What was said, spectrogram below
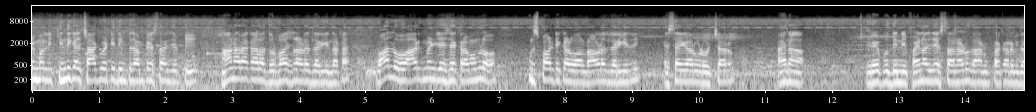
మిమ్మల్ని కిందికి వెళ్ళి చాకు పెట్టి దింపి చంపేస్తా అని చెప్పి నానా రకాల దుర్భాషలు ఆడడం జరిగిందట. వాళ్ళు ఆర్గ్యుమెంట్ చేసే క్రమంలో మున్సిపాలిటీ ఇక్కడ వాళ్ళు రావడం జరిగింది. ఎస్ఐ గారు కూడా వచ్చారు. ఆయన రేపు దీన్ని ఫైనల్ చేస్తా అన్నాడు. దాని ప్రకారం ఇది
